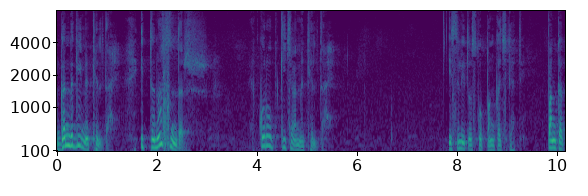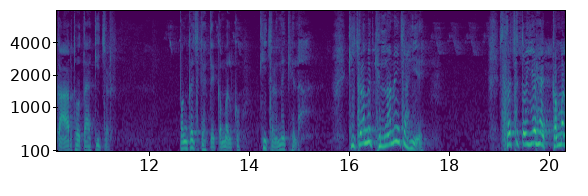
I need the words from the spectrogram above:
गंदगी में खिलता है। इतना सुंदर कुरूप कीचड़ में खिलता है। इसलिए तो उसको पंकज कहते पंक का अर्थ होता है कीचड़। पंकज कहते कमल को, कीचड़ में खिला। कीचड़ में खिलना नहीं चाहिए। सच तो यह है, कमल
